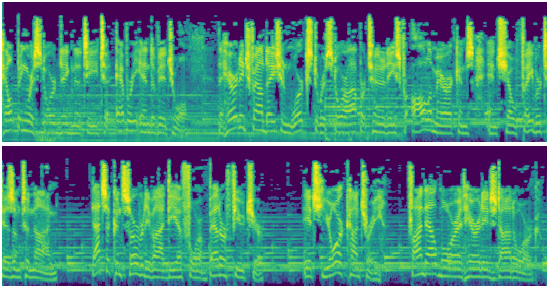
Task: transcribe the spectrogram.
helping restore dignity to every individual. The Heritage Foundation works to restore opportunities for all Americans and show favoritism to none. That's a conservative idea for a better future. It's your country. Find out more at heritage.org.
